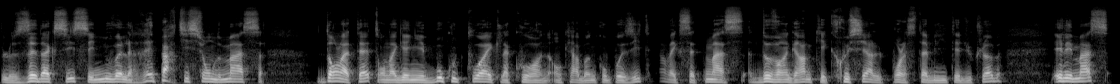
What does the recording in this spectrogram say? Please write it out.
le Z-Axis, c'est une nouvelle répartition de masse dans la tête. On a gagné beaucoup de poids avec la couronne en carbone composite, avec cette masse de 20 grammes qui est cruciale pour la stabilité du club. Et les masses,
